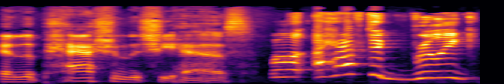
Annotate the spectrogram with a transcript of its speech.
and the passion that she has. Well, I have to really.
